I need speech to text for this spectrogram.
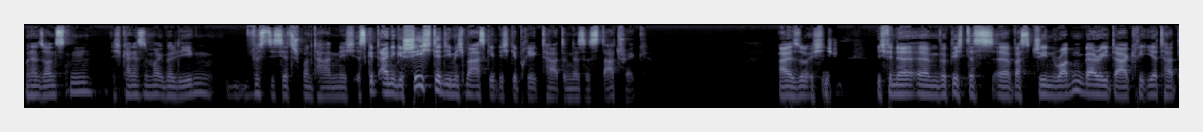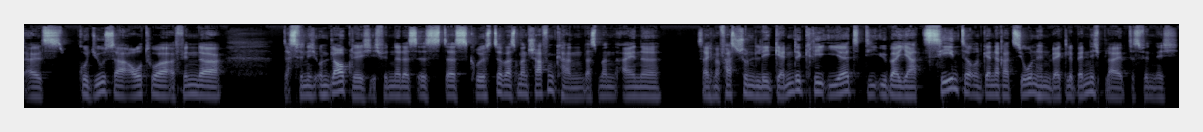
Und ansonsten, ich kann jetzt nochmal überlegen, wüsste ich es jetzt spontan nicht. Es gibt eine Geschichte, die mich maßgeblich geprägt hat und das ist Star Trek. Also ich, ich, ich finde ähm, wirklich, das, äh, was Gene Roddenberry da kreiert hat als Producer, Autor, Erfinder, das finde ich unglaublich. Ich finde, das ist das Größte, was man schaffen kann, dass man eine sag ich mal, fast schon Legende kreiert, die über Jahrzehnte und Generationen hinweg lebendig bleibt. Das finde ich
